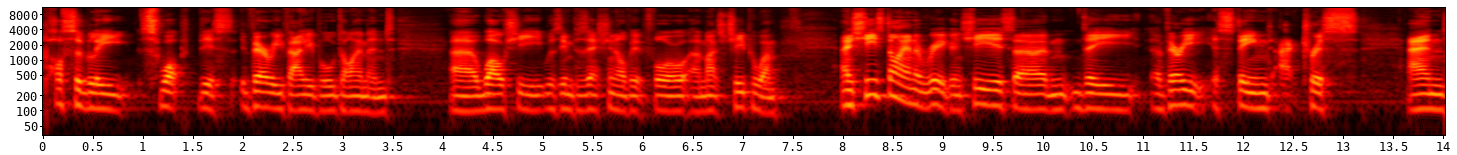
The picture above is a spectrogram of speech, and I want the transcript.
possibly swapped this very valuable diamond uh, while she was in possession of it for a much cheaper one. And she's Diana Rigg, and she is um, the very esteemed actress. And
